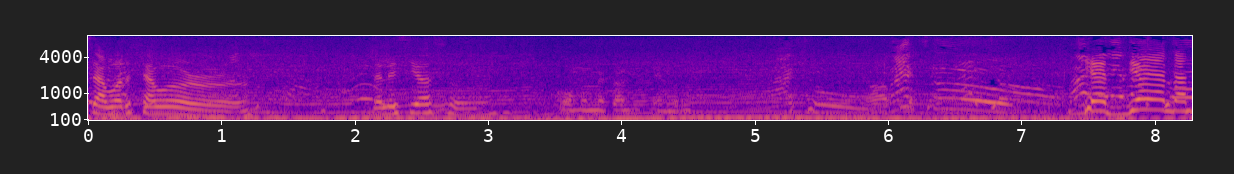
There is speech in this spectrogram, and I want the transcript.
sabor, sabor. Delicioso. Como me están diciendo. ¿Qué Dios andan,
